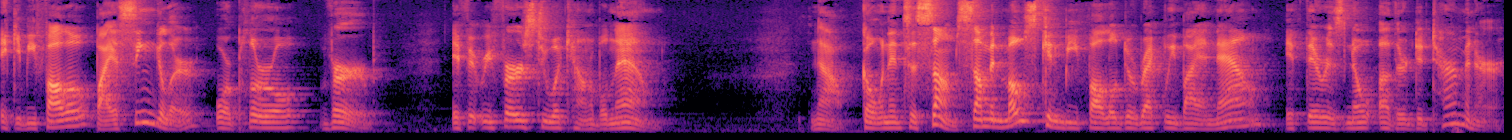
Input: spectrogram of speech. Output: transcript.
It can be followed by a singular or plural verb if it refers to a countable noun. Now, going into some, some and most can be followed directly by a noun if there is no other determiner.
